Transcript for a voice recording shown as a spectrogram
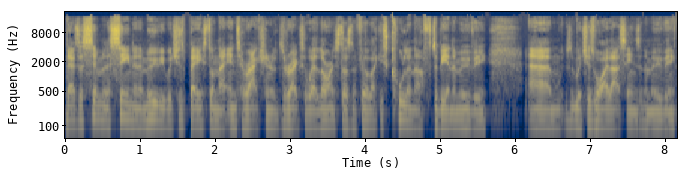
there's a similar scene in a movie which is based on that interaction with the director where Lawrence doesn't feel like he's cool enough to be in the movie, um, which is why that scene's in the movie.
